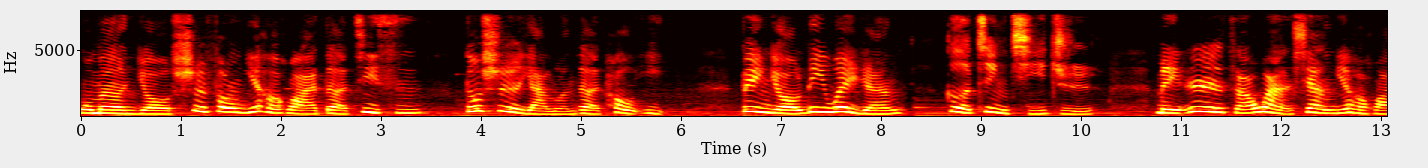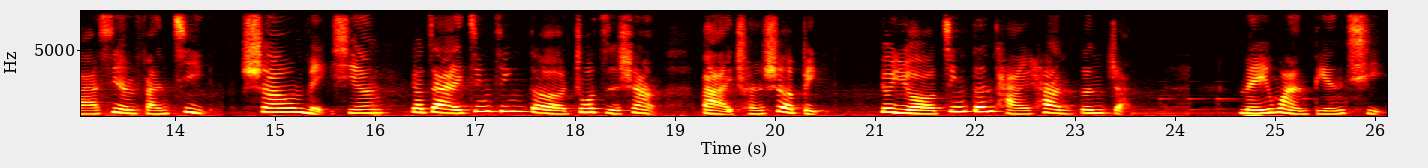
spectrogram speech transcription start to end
我们有侍奉耶和华的祭司，都是亚伦的后裔，并有利未人各尽其职，每日早晚向耶和华献燔祭，烧美香，又在金金的桌子上摆陈设饼，又有金灯台和灯盏，每晚点起。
